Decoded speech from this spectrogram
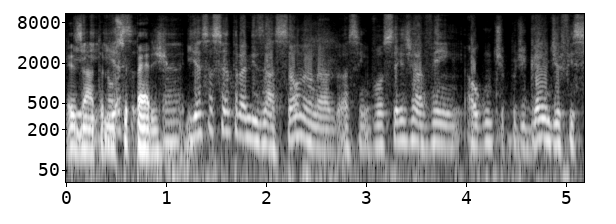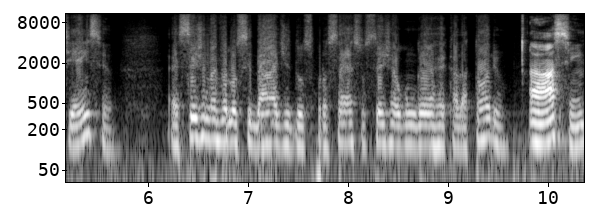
exato, E- não e se essa- perde. é, e essa centralização, Leonardo, assim, vocês já veem algum tipo de ganho de eficiência? É, seja na velocidade dos processos, seja algum ganho arrecadatório? Ah, sim.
